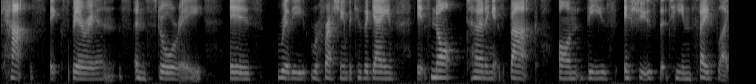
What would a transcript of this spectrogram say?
Kat's experience and story is really refreshing because again, it's not turning its back on these issues that teens face like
